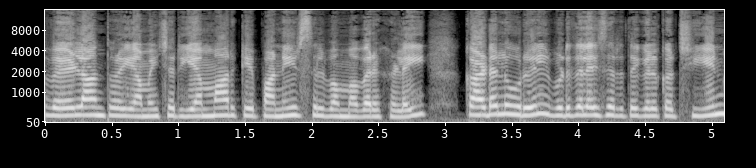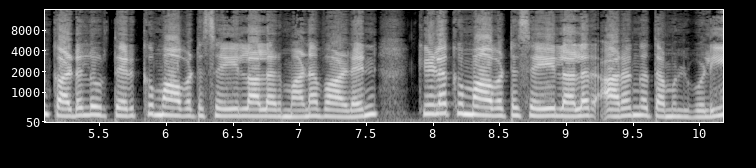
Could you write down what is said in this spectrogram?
வேளாண் துறை அமைச்சர் எம் ஆர் கே பன்னீர்செல்வம் அவர்களை கடலூரில் விடுதலை சிறுத்தைகள் கட்சியின் கடலூர் தெற்கு மாவட்ட செயலாளர் மணவாளன் கிழக்கு மாவட்ட செயலாளர் அரங்க தமிழ்வொளி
